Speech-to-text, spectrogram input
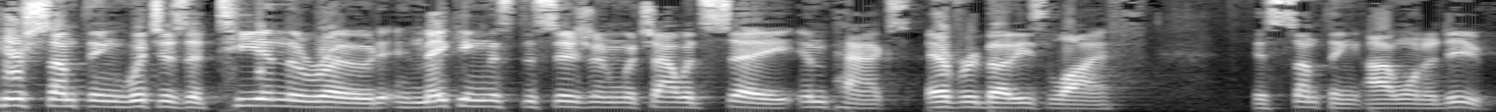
Here's something which is a T in the road in making this decision, which I would say impacts everybody's life, is something I want to do.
